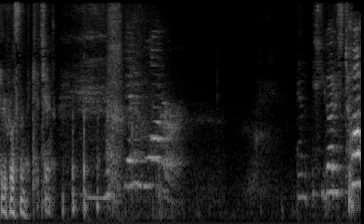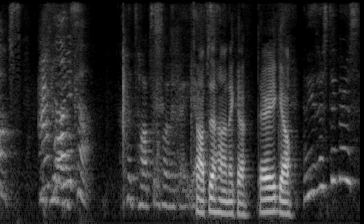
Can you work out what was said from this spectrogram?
Gabriel's in the kitchen. Getting water. And she got his tops. And Yes. Hanukkah. The tops of Hanukkah, yes. Tops of Hanukkah. There you go. And these are stickers.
